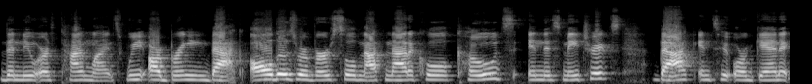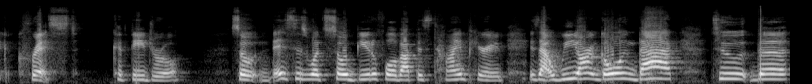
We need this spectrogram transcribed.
the new earth timelines. We are bringing back all those reversal mathematical codes in this matrix back into organic Christ cathedral so this is what's so beautiful about this time period is that we aren't going back to the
